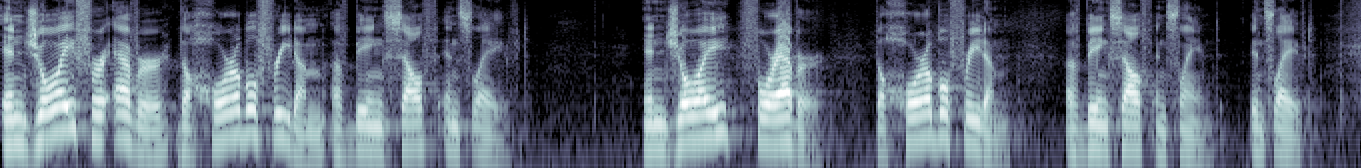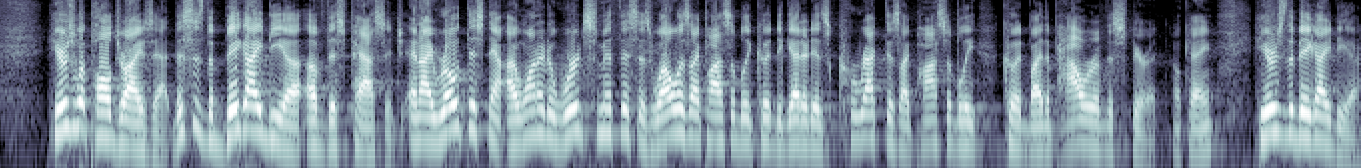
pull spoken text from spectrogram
enjoy forever the horrible freedom of being self enslaved. Enjoy forever the horrible freedom of being self enslaved. Here's what Paul drives at. This is the big idea of this passage. And I wrote this down. I wanted to wordsmith this as well as I possibly could to get it as correct as I possibly could by the power of the Spirit. Okay? Here's the big idea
